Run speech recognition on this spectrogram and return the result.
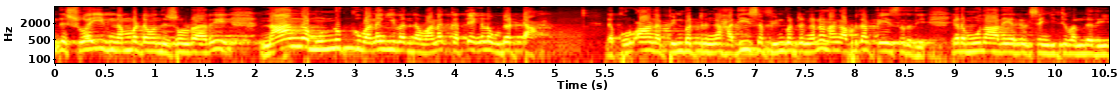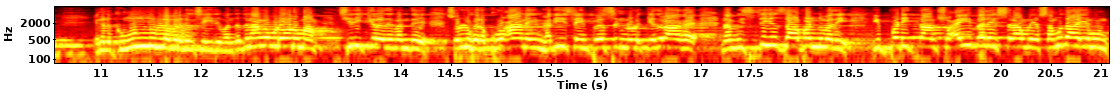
இந்த ஷுஐப் நம்மகிட்ட வந்து சொல்றாரு நாங்க முன்னுக்கு வணங்கி வந்த வணக்கத்தை எங்களை உடட்டான் இந்த குர்ஆனை பின்பற்றுங்க ஹதீஸை பின்பற்றுங்கன்னா நாங்கள் அப்படி தான் பேசுறது. எங்களோட மூதாதையர்கள் செஞ்சுட்டு வந்தது எங்களுக்கு முன்னுள்ளவர்கள் செய்து வந்தது நாங்கள் விடணுமாம். சிரிக்கிறது வந்து சொல்லுகிற குர்ஆனையும் ஹதீஸையும் பேசுகிறவர்களுக்கு எதிராக நாம் இஸ்திகிசா பண்ணுவது. இப்படித்தான் ஸ்வைப் அலி இஸ்லாமுடைய சமுதாயமும்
